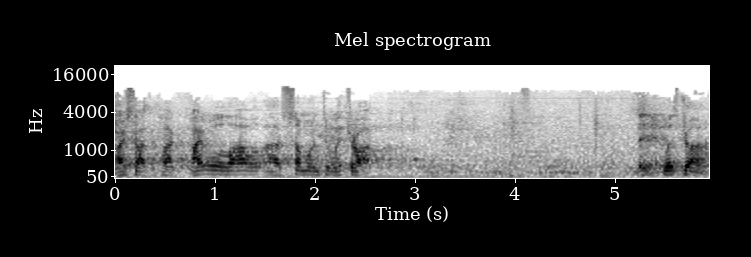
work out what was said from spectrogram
I stop the clock. I will allow uh, someone to withdraw. Withdraw.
